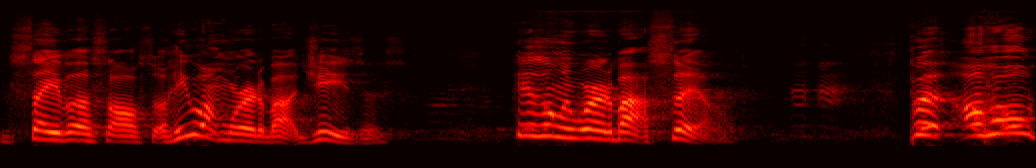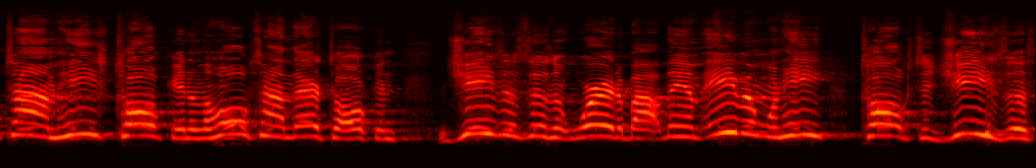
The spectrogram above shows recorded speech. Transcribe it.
and save us also. He wasn't worried about Jesus. He was only worried about self. But a whole time he's talking, and the whole time they're talking, Jesus isn't worried about them. Even when he talks to Jesus,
